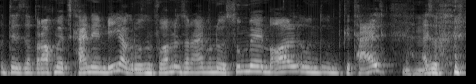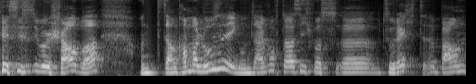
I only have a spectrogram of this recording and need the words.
und das, da brauchen wir jetzt keine mega großen Formeln, sondern einfach nur Summe mal und, und geteilt. Also es ist überschaubar und dann kann man loslegen und einfach da sich was äh, zurechtbauen.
